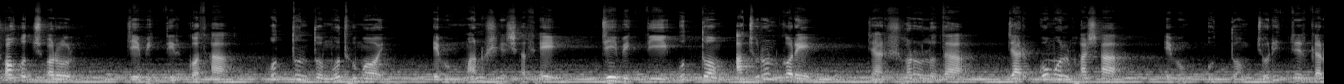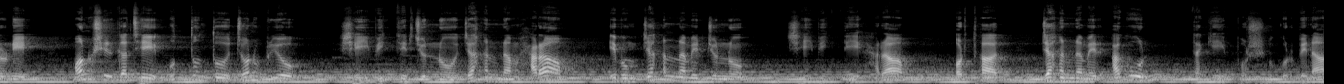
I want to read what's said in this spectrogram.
সহজ সরল যে ব্যক্তির কথা অত্যন্ত মধুময় এবং মানুষের সাথে যে ব্যক্তি উত্তম আচরণ করে, যার সরলতা, যার কোমল ভাষা এবং উত্তম চরিত্রের কারণে মানুষের কাছে অত্যন্ত জনপ্রিয়, সেই ব্যক্তির জন্য জাহান্নাম হারাম এবং জাহান্নামের জন্য সেই ব্যক্তি হারাম। অর্থাৎ জাহান্নামের আগুন তাকে স্পর্শ করবে না।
